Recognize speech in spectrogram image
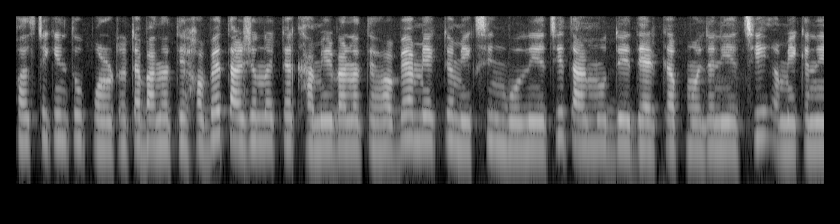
ফার্স্টে কিন্তু পরোটাটা বানাতে হবে। তার জন্য একটা খামির বানাতে হবে। আমি একটা মিক্সিং বোল নিয়েছি। তার মধ্যে দেড় কাপ ময়দা নিয়েছি। আমি এখানে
